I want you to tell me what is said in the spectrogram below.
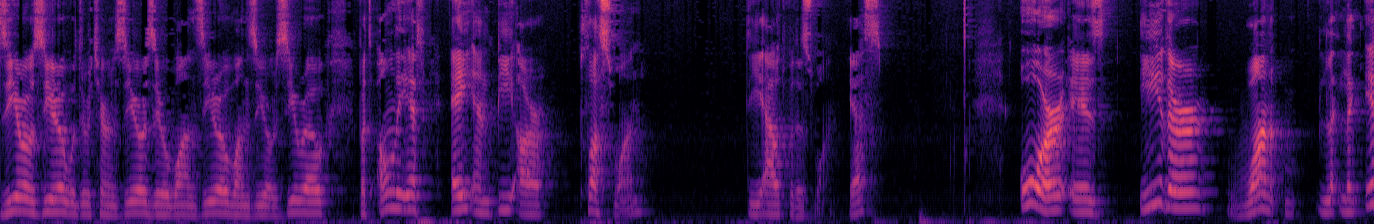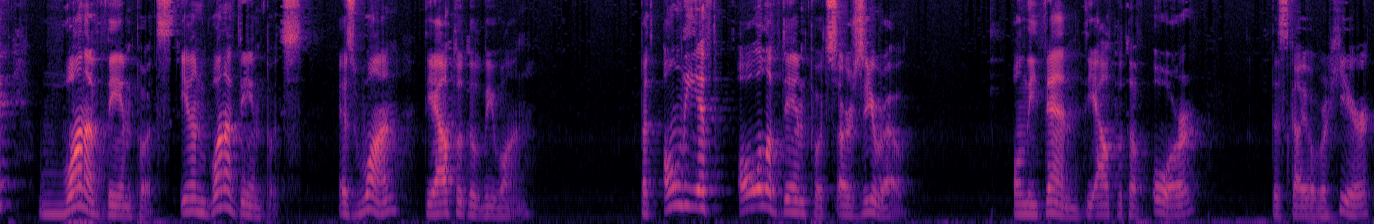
0, 0 would return 0, 0, 1, 0, 1, 0, 0. But only if A and B are plus 1, the output is 1. Yes? Or is either one, like if one of the inputs, even one of the inputs is 1, the output will be 1. But only if all of the inputs are zero, only then the output of OR, this guy over here,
